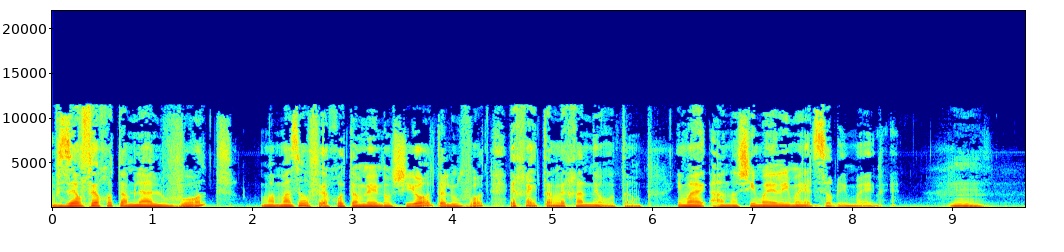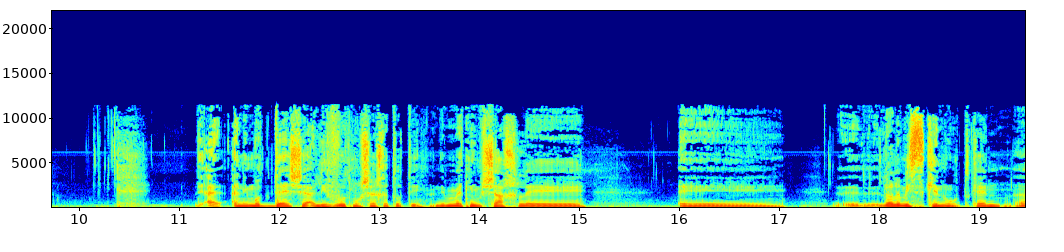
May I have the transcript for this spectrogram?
וזה הופך אותם לעלובות? מה, מה זה הופך אותם לאנושיות, עלובות? איך היית מכנה אותם? עם האנשים האלה, עם היצרים האלה. Mm. אני מודה שעליבות מושכת אותי. אני באמת נמשך ל... אה, לא למסכנות, כן? אה,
